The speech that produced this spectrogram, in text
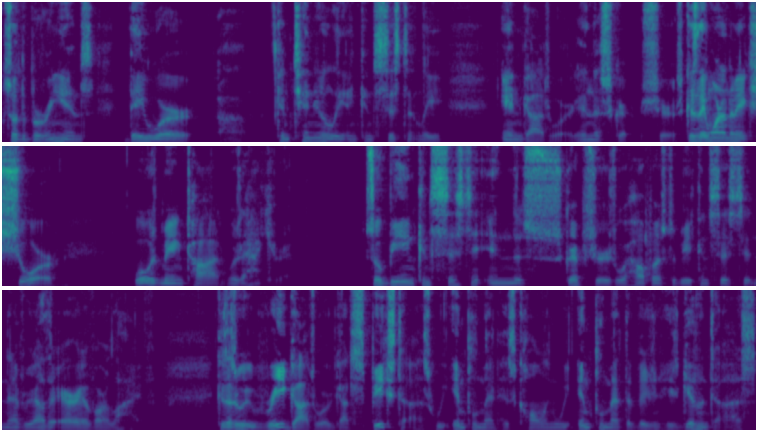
So the Bereans, they were uh, continually and consistently in God's word, in the scriptures, because they wanted to make sure what was being taught was accurate. So being consistent in the scriptures will help us to be consistent in every other area of our life. Because as we read God's word, God speaks to us. We implement his calling. We implement the vision he's given to us.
